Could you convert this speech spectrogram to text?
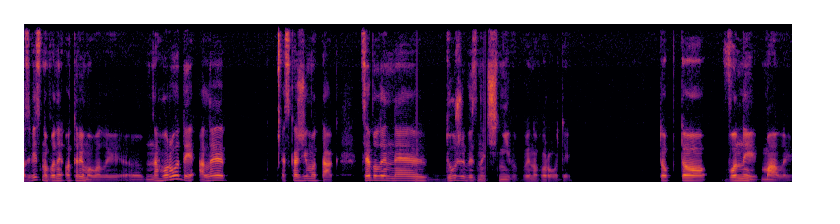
Звісно, вони отримували е, нагороди, але, скажімо так, це були не дуже визначні винагороди. Тобто вони мали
